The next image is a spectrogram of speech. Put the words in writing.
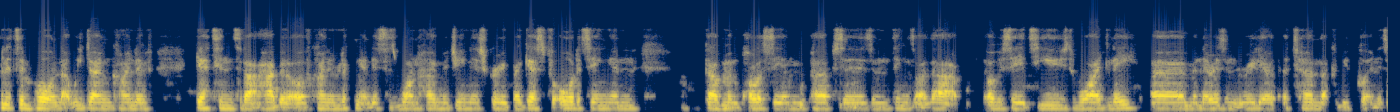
And it's important that we don't kind of get into that habit of kind of looking at this as one homogeneous group. I guess for auditing and government policy and purposes and things like that. Obviously, it's used widely, um, and there isn't really a, a, term that could be put in its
